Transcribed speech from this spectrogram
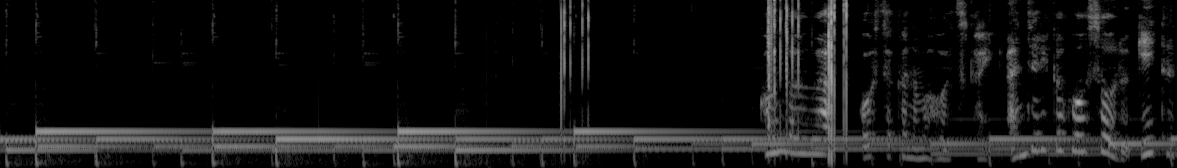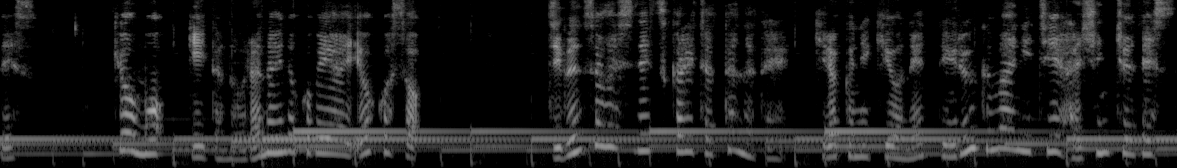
こんばんは。大阪の魔法使いアンジェリカ・フォーソウルギータです。今日もギータの占いの小部屋へようこそ。自分探しで疲れちゃったので気楽に気を練ってゆるく毎日配信中です。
